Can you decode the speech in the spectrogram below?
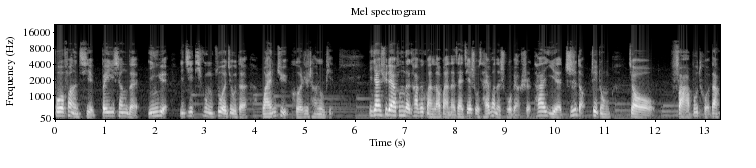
播放起悲伤的音乐，以及提供做旧的玩具和日常用品。一家叙利亚风的咖啡馆老板呢，在接受采访的时候表示，他也知道这种叫法不妥当，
